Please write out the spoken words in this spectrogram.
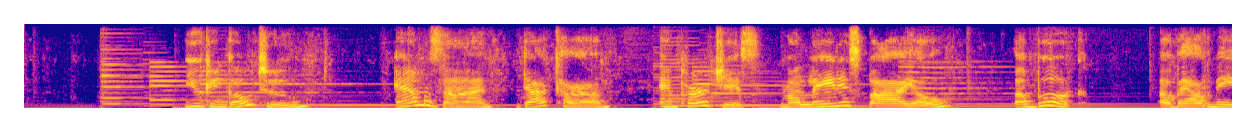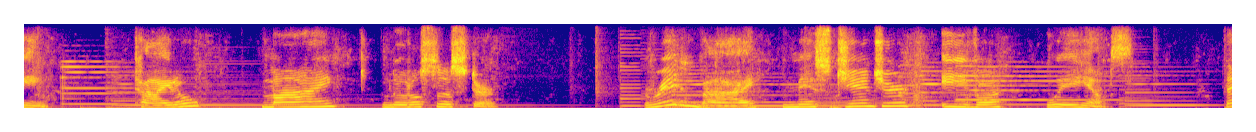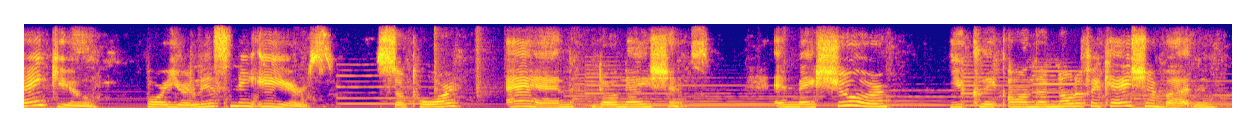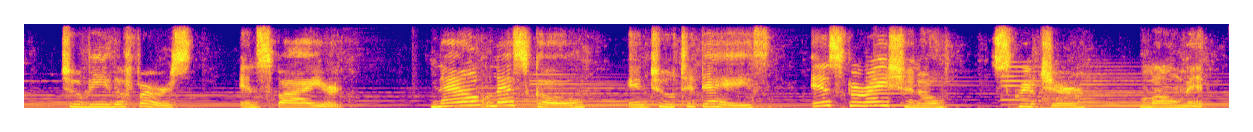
You can go to Amazon.com and purchase my latest bio, a book about me titled My Little Sister, written by Miss Ginger Eva Williams. Thank you for your listening ears, support, and donations. And make sure you click on the notification button to be the first inspired. Now let's go into today's inspirational scripture moment.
